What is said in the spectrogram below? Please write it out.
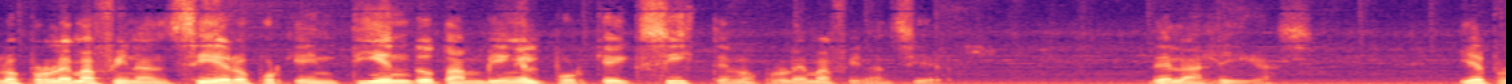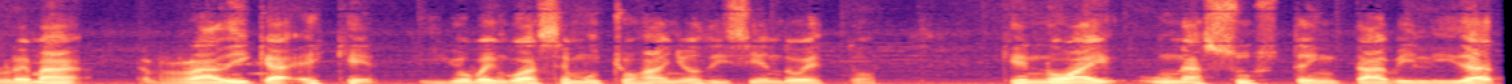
Los problemas financieros, porque entiendo también el por qué existen los problemas financieros de las ligas. Y el problema radica es que, y yo vengo hace muchos años diciendo esto, que no hay una sustentabilidad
